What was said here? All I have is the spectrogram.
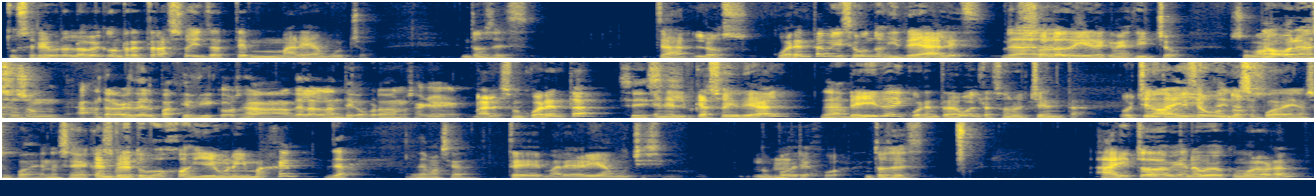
tu cerebro lo ve con retraso y ya te marea mucho. Entonces, ya los 40 milisegundos ideales, Ya, solo ya. de ida que me has dicho, sumado. No, bueno, esos son a través del Pacífico, o sea, del Atlántico, perdón. O sea que. Vale, son 40 Sí, sí. en el caso ideal Ya. de ida y 40 de vuelta, son 80. 80 no, ahí, ahí no se puede, ahí no se puede. En ese caso. entre tus ojos y una imagen Ya, demasiado. te marearía muchísimo. No Mm. podrías jugar. Entonces, ahí todavía no veo cómo lo harán.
